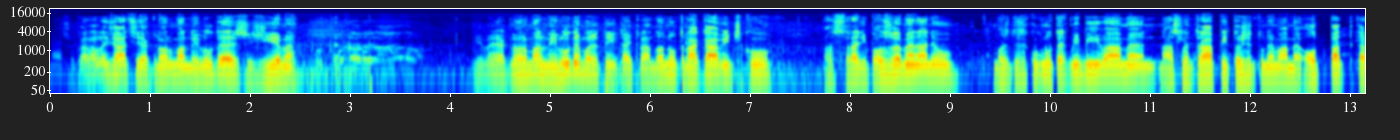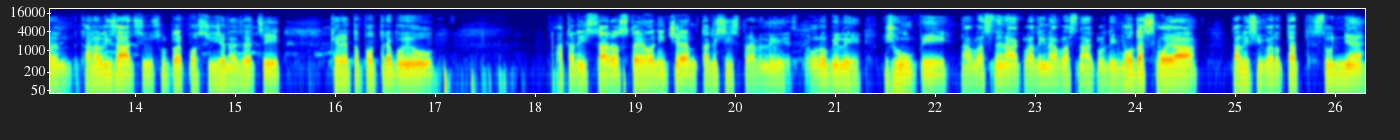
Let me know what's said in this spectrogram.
Našu kanalizáciu, jak normálni ľudia, žijeme. Žijeme jak normálni ľudia, môžete ísť aj k nám donútra na kávičku, vás radi pozveme na ňu. Môžete sa kúknúť, ak my bývame. Nás len trápi to, že tu nemáme odpad, kanalizáciu, sú to aj postižené zeci, ktoré to potrebujú. A tady starosta je o ničem, tady si spravili, urobili žumpy na vlastné náklady, na vlastné náklady voda svoja, dali si vrtať studne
